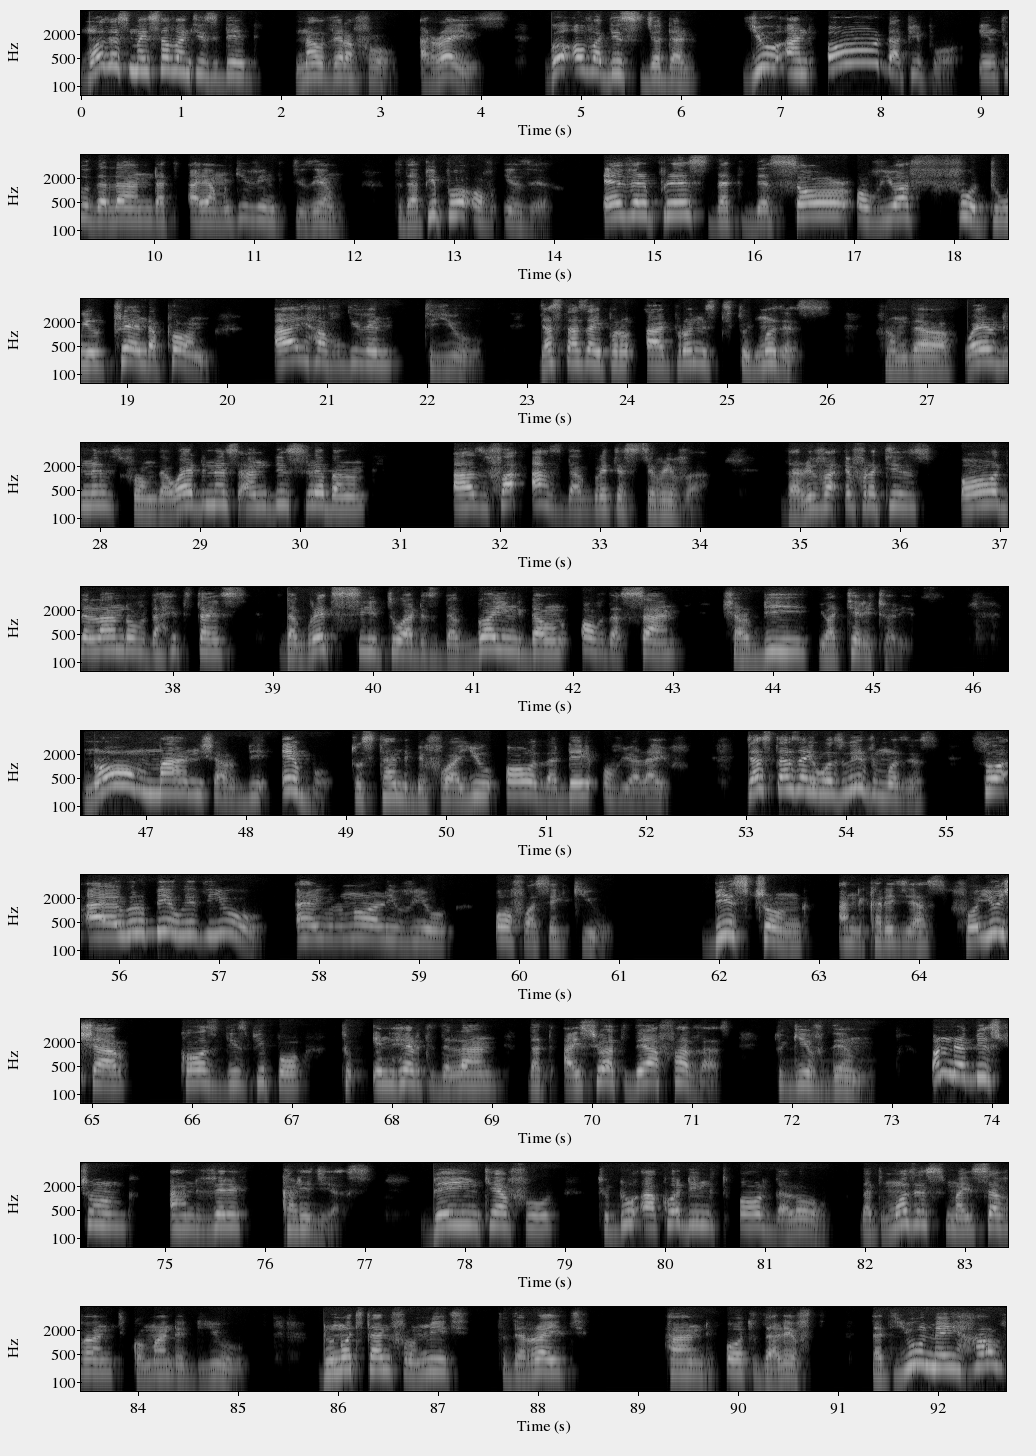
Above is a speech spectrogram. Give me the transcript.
Moses, my servant, is dead. Now, therefore, arise, go over this Jordan, you and all the people, into the land that I am giving to them, to the people of Israel. Every place that the sole of your foot will tread upon, I have given to you, just as I, pro- I promised to Moses from the wilderness, from the wilderness and this Lebanon, as far as the greatest river, the river Euphrates, all the land of the Hittites, the great sea towards the going down of the sun shall be your territories. No man shall be able to stand before you all the day of your life. Just as I was with Moses, so I will be with you. I will not leave you or forsake you. Be strong and courageous, for you shall cause these people to inherit the land that I swore to their fathers to give them. Only be strong and very courageous, being careful to do according to all the law that Moses, my servant, commanded you. Do not turn from it to the right hand or to the left, that you may have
